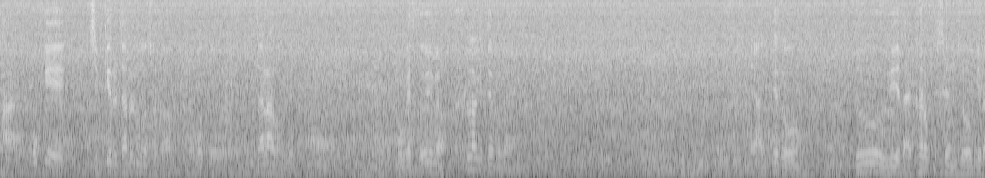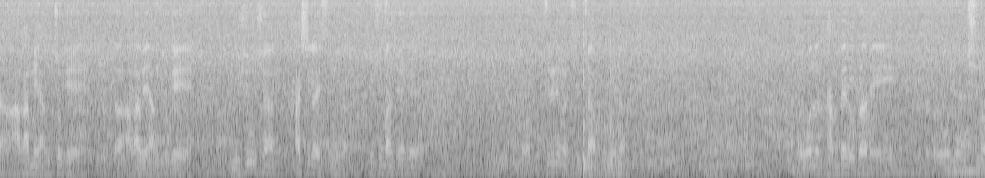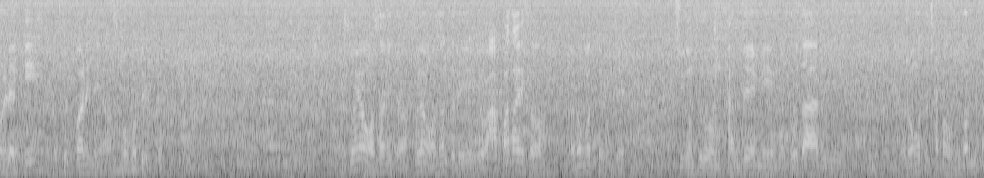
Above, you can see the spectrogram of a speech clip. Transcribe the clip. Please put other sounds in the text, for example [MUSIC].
다 꽃게 집게를 자르는 것처럼 이것도 이렇게 좀 잘라 놓습니다. 고개 쓰이면 큰일 나기 때문에 양태도 그 위에 날카롭게 쓴 저기랑 아가미 양쪽에 저 아가미 양쪽에 무시무시한 가시가 있습니다. 조심하셔야 돼요. 저것도 찔리면 진짜 아픕니다. 요거는 담배 도다리, 요거 용신 올레기, 그리고 족발이네요. 그거도 있고. 소형 어선이죠. 소형 어선들이 요 앞바다에서 이런 것들 이제 지금 들어온 간재미, 뭐 도다리 이런 것도 잡아오는 겁니다.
